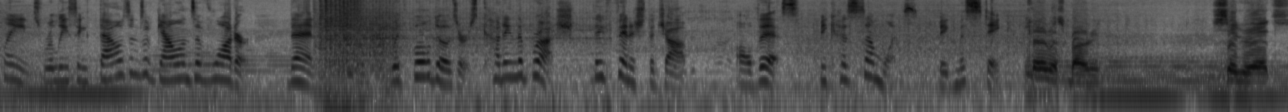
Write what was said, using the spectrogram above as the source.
planes releasing thousands of gallons of water. Then, with bulldozers cutting the brush, they finish the job. All this because someone's big mistake. Careless burning, cigarettes,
